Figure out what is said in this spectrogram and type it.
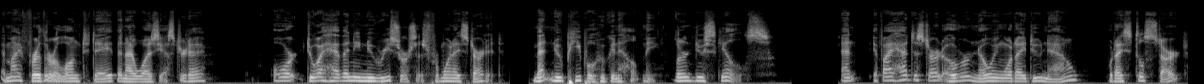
Am I further along today than I was yesterday? Or do I have any new resources from when I started? Met new people who can help me, learn new skills? And if I had to start over knowing what I do now, would I still start?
